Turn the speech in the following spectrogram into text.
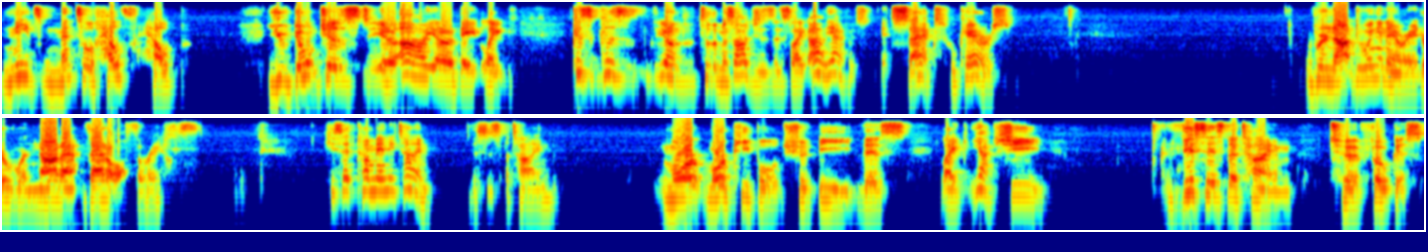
needs mental health help, you don't just, you know, oh, you know, date, like... Because, cause, you know, to the misogynists, it's like, oh, yeah, it's, it's sex. Who cares? We're not doing a narrator. We're not at that off the rails. He said, come anytime. This is a time. More, more people should be this, like, yeah, she, this is the time to focus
